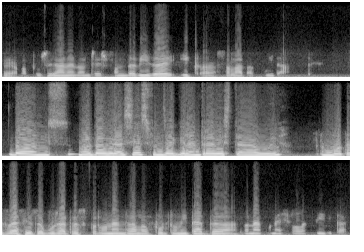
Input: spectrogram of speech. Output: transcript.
que la Posidònia doncs, és font de vida i que se l'ha de cuidar. Doncs moltes gràcies, fins aquí l'entrevista d'avui. Moltes gràcies a vosaltres per donar-nos l'oportunitat de donar a conèixer l'activitat.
